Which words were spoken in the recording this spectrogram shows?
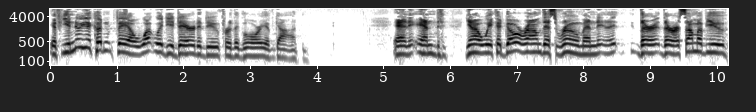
If you knew you couldn't fail, what would you dare to do for the glory of God? And, and you know, we could go around this room, and there, there are some of you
